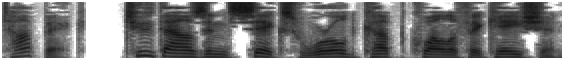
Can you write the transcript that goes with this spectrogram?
Topic 2006 World Cup qualification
